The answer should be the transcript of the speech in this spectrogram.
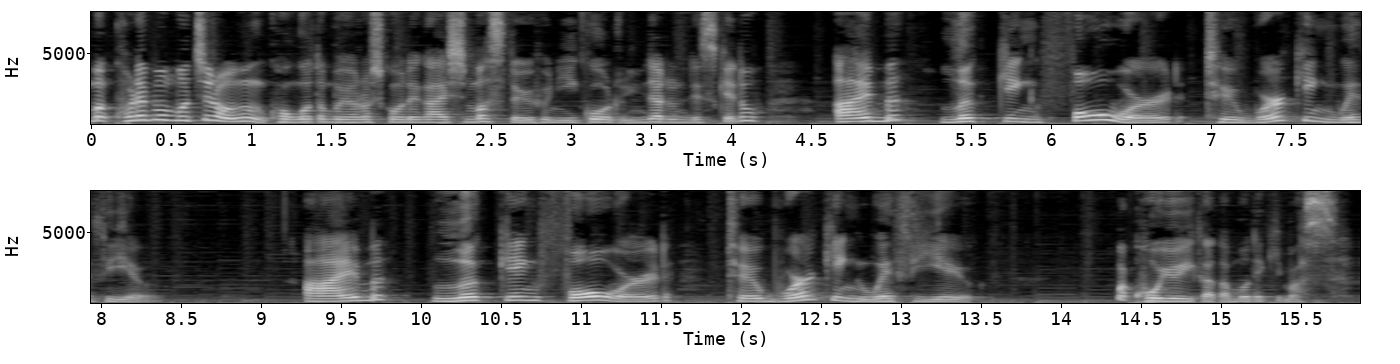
まあこれももちろん今後ともよろしくお願いしますというふうにイコールになるんですけど I'm looking forward to working with you. I'm looking forward to working with you. まあ、こういう言い方もできます。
